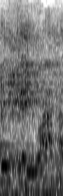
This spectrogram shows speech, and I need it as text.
đi kỳ quá.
